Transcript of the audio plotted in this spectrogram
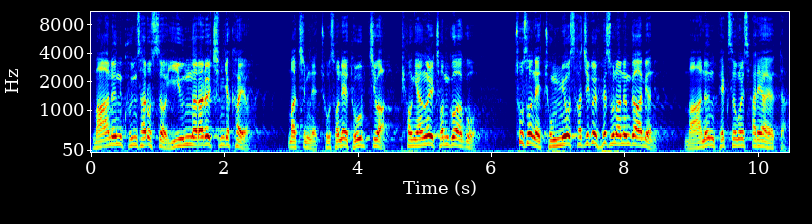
많은 군사로서 이웃나라를 침략하여 마침내 조선의 도읍지와 평양을 점거하고 조선의 종묘 사직을 훼손하는가 하면 많은 백성을 살해하였다.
